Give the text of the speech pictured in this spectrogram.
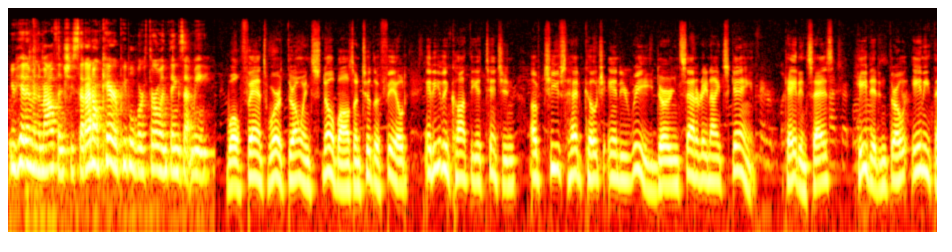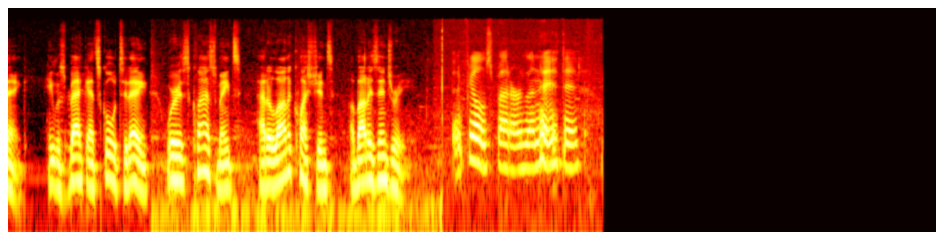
You hit him in the mouth, and she said, I don't care. People were throwing things at me. While fans were throwing snowballs onto the field, it even caught the attention of Chiefs head coach Andy Reid during Saturday night's game. Caden says he didn't throw anything. He was back at school today where his classmates had a lot of questions about his injury. It feels better than it did.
